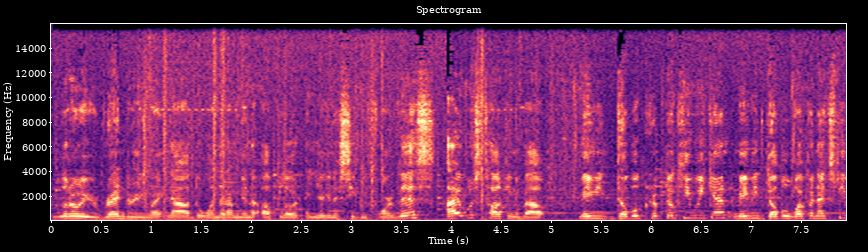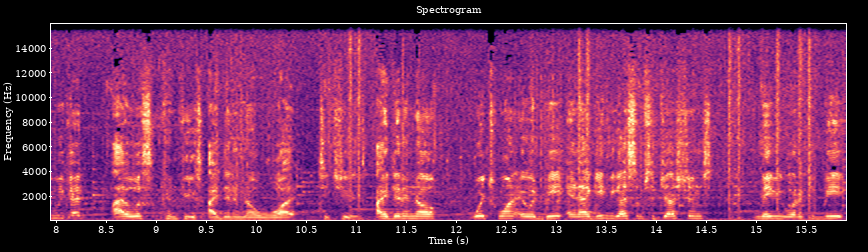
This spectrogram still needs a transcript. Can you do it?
literally rendering right now, the one that I'm gonna upload and you're gonna see before this. I was talking about maybe double crypto key weekend, maybe double weapon XP weekend. I was confused. I didn't know what to choose. I didn't know which one it would be and I gave you guys some suggestions, maybe what it could be.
